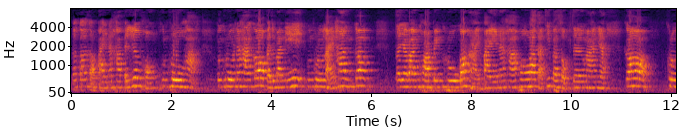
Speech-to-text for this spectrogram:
แล้วก็ต่อไปนะคะ เป็นเรื่องของคุณครูค่ะ คุณครูนะคะ ก็ปัจจุบันนี้คุณครูหลายท่านก็ จรรยาบรรณความเป็นครูก็หายไปนะคะ เพราะว่าจากที่ประสบเจอมาเนี่ยก็ครู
